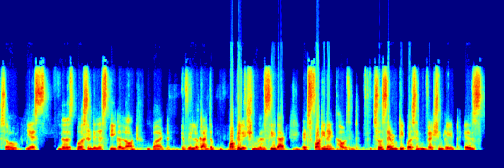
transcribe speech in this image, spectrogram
So yes, the percentages speak a lot, but if we look at the population, we'll see that it's 49,000. So 70% infection rate is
